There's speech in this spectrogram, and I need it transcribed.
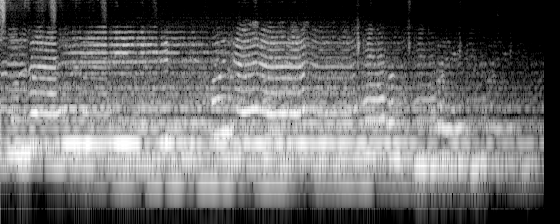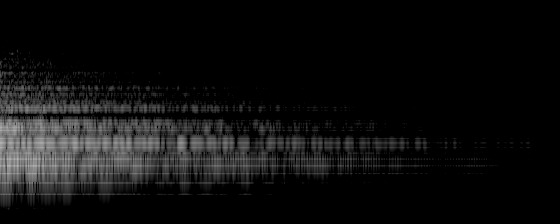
To let.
